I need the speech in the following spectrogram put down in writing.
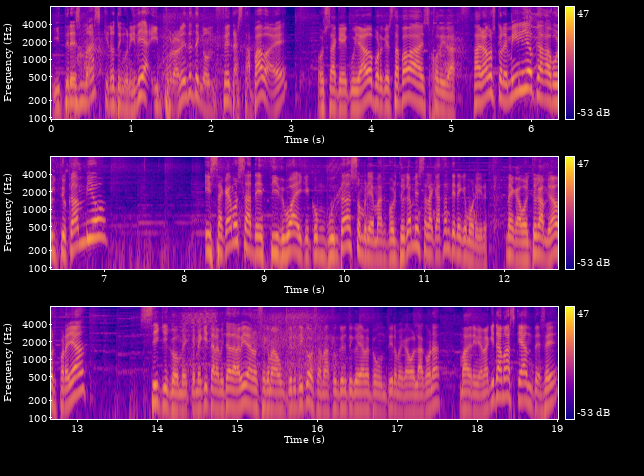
y 3 más que no tengo ni idea. Y probablemente tenga un Z esta pava, ¿eh? O sea que cuidado porque esta pava es jodida. Ahora vamos con Emilio, que haga cambio Y sacamos a Decidueye, que con puntada sombría más Voltiocambio, Alakazam tiene que morir. Venga, cambio, vamos para allá. Psíquico, que me quita la mitad de la vida, no sé qué me haga un crítico. O sea, me hace un crítico y ya me pego un tiro, me cago en la cona. Madre mía, me quita más que antes, ¿eh?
